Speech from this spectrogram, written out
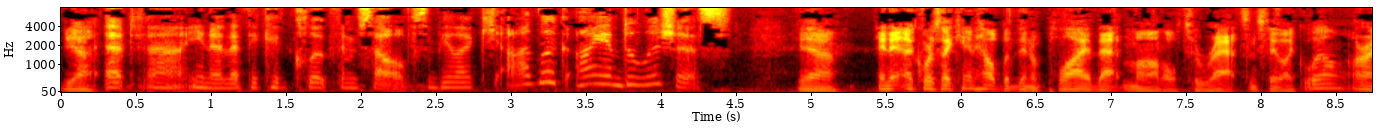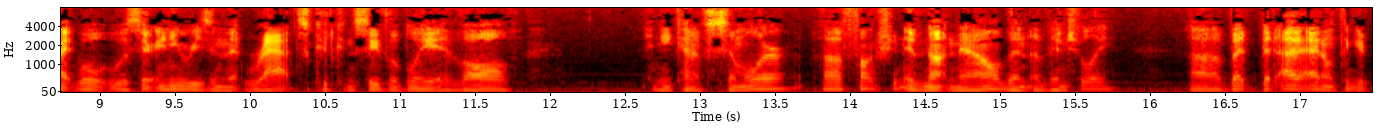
Yeah. At uh, you know that they could cloak themselves and be like, yeah, look, I am delicious. Yeah. And of course, I can't help but then apply that model to rats and say, like, well, all right, well, was there any reason that rats could conceivably evolve any kind of similar uh, function? If not now, then eventually. Uh, but but I, I, don't think it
